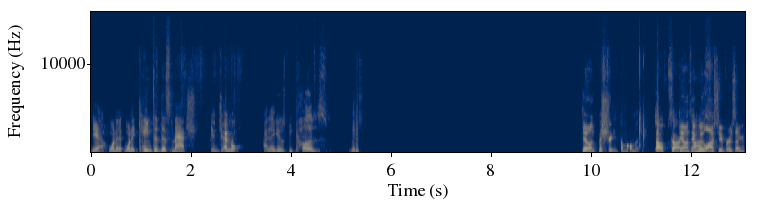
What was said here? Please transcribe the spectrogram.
Yeah, when it when it came to this match in general, I think it was because maybe Dylan? At the moment. Oh, sorry. Dylan, I think we lost you for a second.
